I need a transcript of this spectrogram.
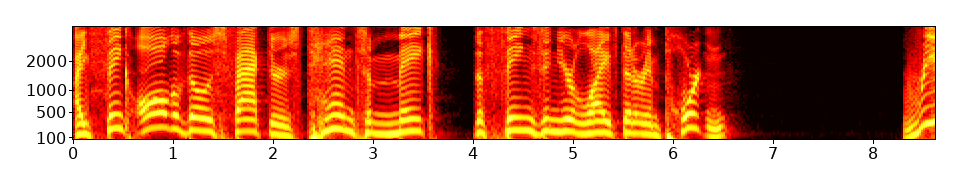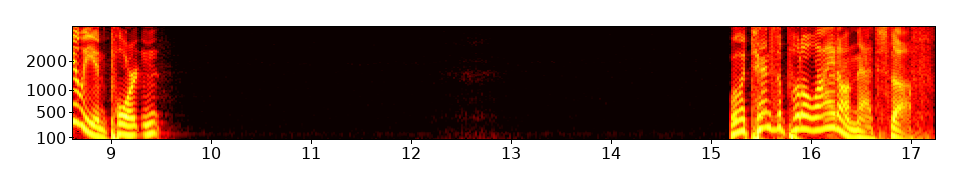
I think all of those factors tend to make the things in your life that are important, really important, well, it tends to put a light on that stuff.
